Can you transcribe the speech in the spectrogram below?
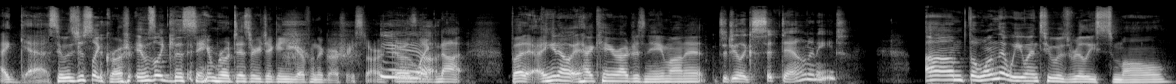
I guess it was just like grocery. It was like the same rotisserie chicken you get from the grocery store. Yeah, it was yeah. like not, but uh, you know, it had Kenny Rogers' name on it. Did you like sit down and eat? Um, the one that we went to was really small,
